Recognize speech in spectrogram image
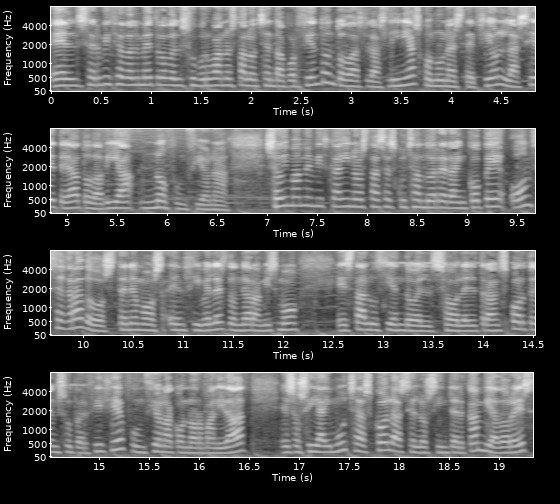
El servicio del metro del suburbano está al 80% en todas las líneas, con una excepción. La 7A todavía no funciona. Soy Mamen Vizcaíno, estás escuchando Herrera en Cope. 11 grados tenemos en Cibeles, donde ahora mismo está luciendo el sol. El transporte en superficie funciona con normalidad. Eso sí, hay muchas colas en los intercambiadores.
